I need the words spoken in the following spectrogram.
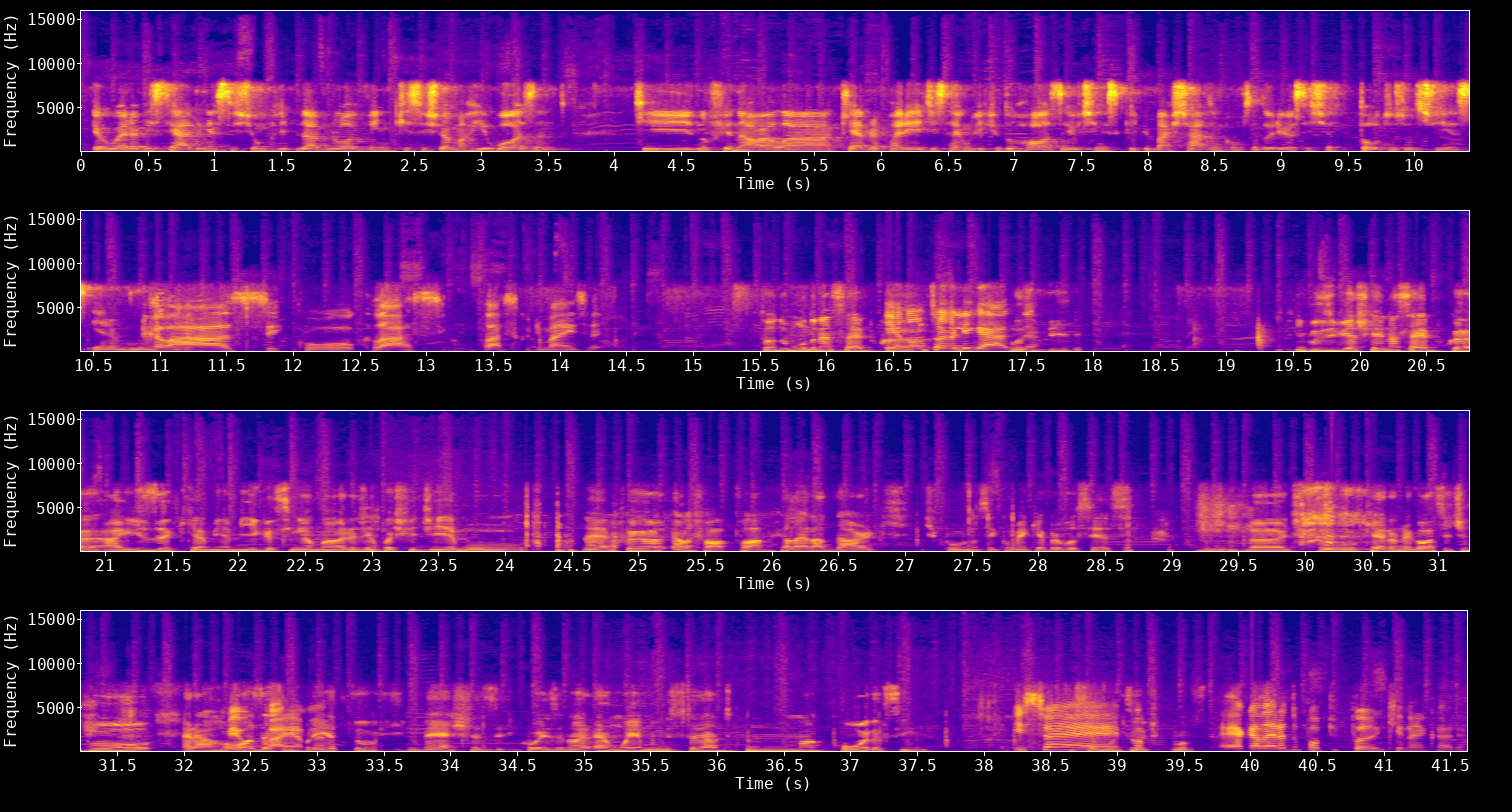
eu era viciada em assistir um clipe da Avril Lavigne que se chama He Wasn't. Que no final ela quebra a parede e sai um líquido rosa. E eu tinha esse clipe baixado no computador e eu assistia todos os dias. E era muito legal. Clássico, clássico, clássico demais, velho. Todo mundo nessa época. Eu não tô ligada. Inclusive, inclusive, acho que nessa época a Isa, que é a minha amiga, assim, é o maior exemplo, acho que de emo Na época ela fala- falava que ela era dark. Tipo, não sei como é que é pra vocês. Ah, tipo, que era um negócio tipo. Era rosa pai com amava. preto e mechas e coisa. Não era, era um emo misturado com uma cor, assim. Isso é, Isso é muito, pop- tipo, é a galera do pop punk, né, cara?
